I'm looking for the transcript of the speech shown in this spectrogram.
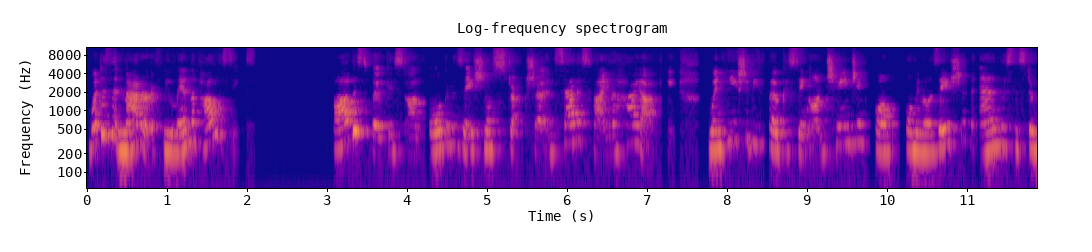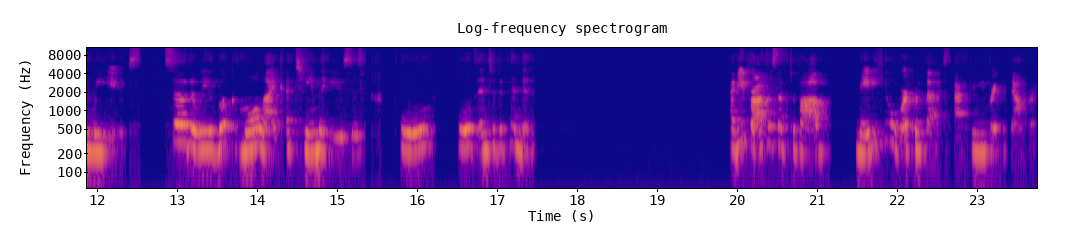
What does it matter if we land the policies? Bob is focused on organizational structure and satisfying the hierarchy when he should be focusing on changing form- formalization and the system we use so that we look more like a team that uses pool, pooled interdependence have you brought this up to Bob? Maybe he'll work with us after you break it down for him.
